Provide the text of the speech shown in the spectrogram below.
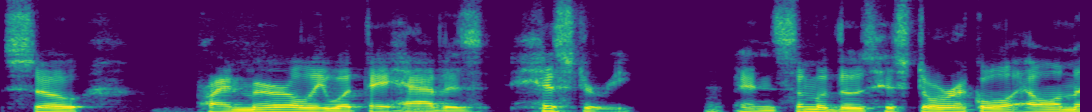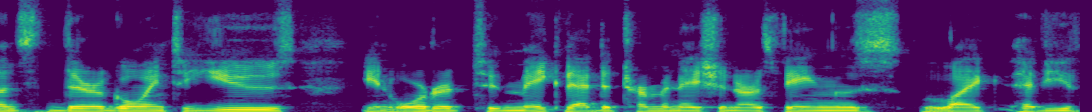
So, primarily, what they have is history. And some of those historical elements they're going to use in order to make that determination are things like have you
